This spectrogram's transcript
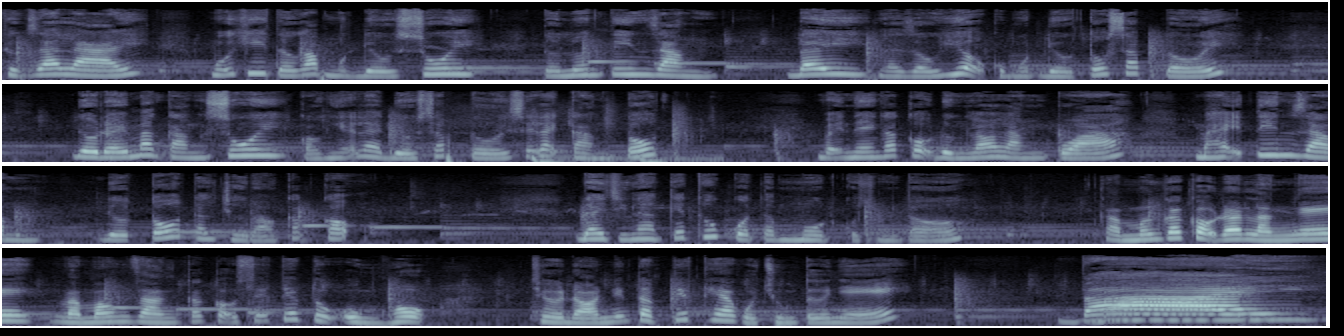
Thực ra là ấy, mỗi khi tớ gặp một điều xui, tớ luôn tin rằng đây là dấu hiệu của một điều tốt sắp tới. Điều đấy mà càng xui có nghĩa là điều sắp tới sẽ lại càng tốt. Vậy nên các cậu đừng lo lắng quá mà hãy tin rằng điều tốt đang chờ đón các cậu. Đây chính là kết thúc của tập 1 của chúng tớ. Cảm ơn các cậu đã lắng nghe và mong rằng các cậu sẽ tiếp tục ủng hộ, chờ đón những tập tiếp theo của chúng tớ nhé. Bye!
